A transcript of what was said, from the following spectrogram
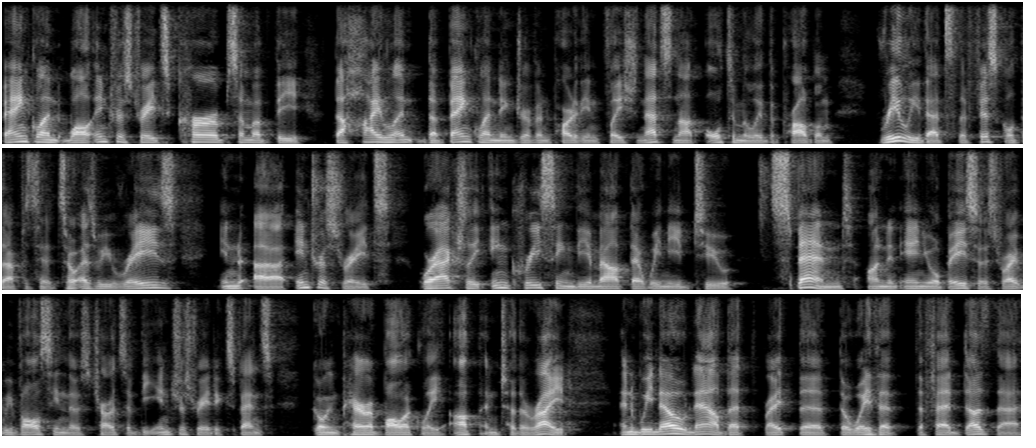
bank lend while interest rates curb some of the the high lend the bank lending driven part of the inflation that's not ultimately the problem. Really that's the fiscal deficit. So as we raise in uh, interest rates we're actually increasing the amount that we need to spend on an annual basis right? We've all seen those charts of the interest rate expense going parabolically up and to the right. And we know now that right the the way that the Fed does that,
